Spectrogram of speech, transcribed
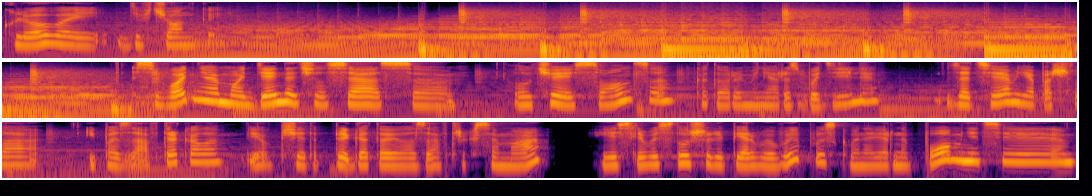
клевой девчонкой. Сегодня мой день начался с лучей солнца, которые меня разбудили. Затем я пошла и позавтракала. Я вообще-то приготовила завтрак сама. Если вы слушали первый выпуск, вы, наверное, помните,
